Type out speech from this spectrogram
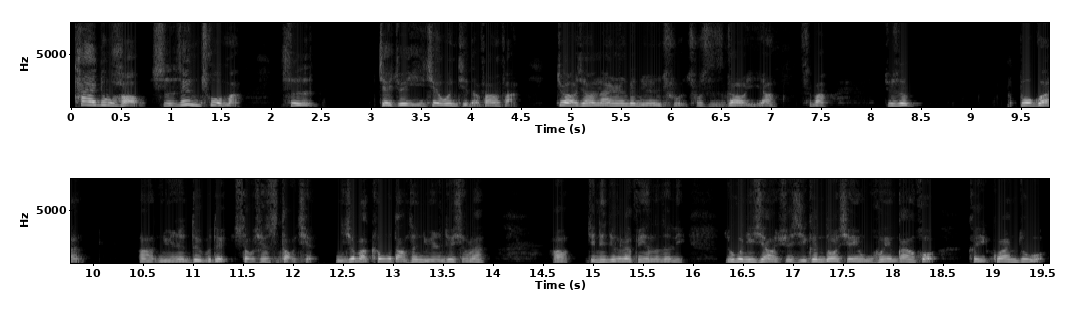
态度好是认错嘛，是解决一切问题的方法。就好像男人跟女人处处事之道一样，是吧？就是不管啊女人对不对，首先是道歉，你就把客户当成女人就行了。好，今天就跟大家分享到这里。如果你想学习更多闲鱼无货源干货，可以关注我，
